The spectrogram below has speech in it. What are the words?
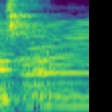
আরে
